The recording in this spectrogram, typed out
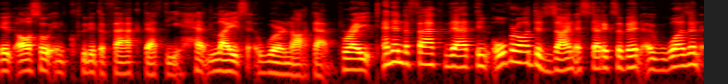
It also included the fact that the headlights were not that bright. And then the fact that the overall design aesthetics of it, it wasn't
